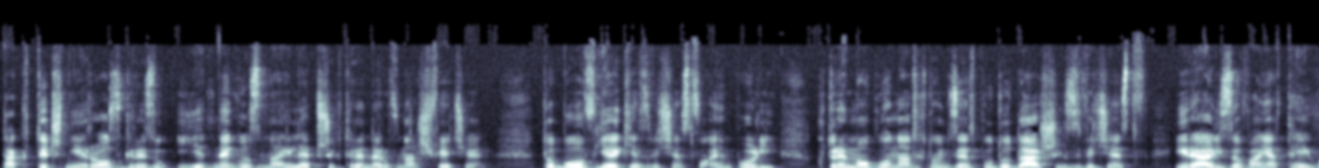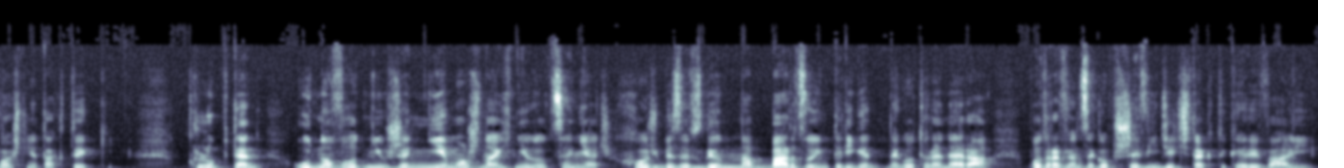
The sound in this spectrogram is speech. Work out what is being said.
taktycznie rozgryzł jednego z najlepszych trenerów na świecie. To było wielkie zwycięstwo Empoli, które mogło natchnąć zespół do dalszych zwycięstw i realizowania tej właśnie taktyki. Klub ten udowodnił, że nie można ich nie doceniać, choćby ze względu na bardzo inteligentnego trenera, potrafiącego przewidzieć taktykę rywali.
